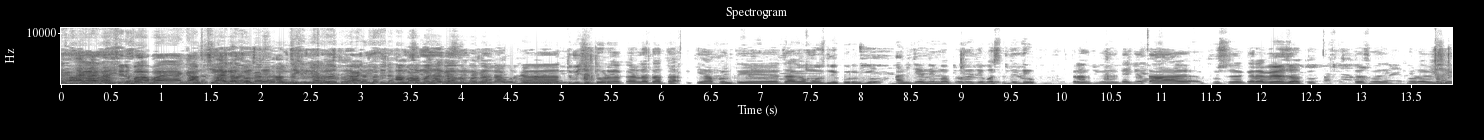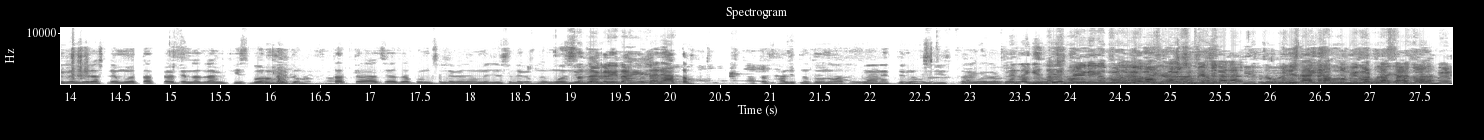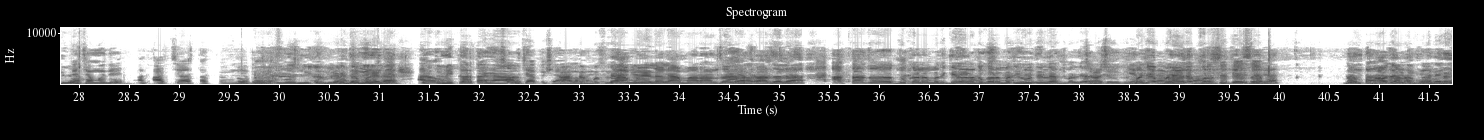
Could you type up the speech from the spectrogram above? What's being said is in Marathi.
अं, तुम्ही जे तोडगा काढलात आता की आपण ते जागा मोजणी करून घेऊ आणि ज्या नियमाप्रमाणे जे बसेल ते देऊ. तर आमची विनंती आहे की आता कृषी करा वेळ जातो म्हणजे थोडा विषय गंभीर असल्यामुळे तात्काळ त्यांना जर आम्ही फीस भरून घेतो तात्काळ आज आज आपण संध्याकाळी म्हणजे संध्याकाळी मोजणी संध्याकाळी. नाही? नाही नाही, आता आता झालीत ना दोन वाजता लगेच लगेच भरून घ्या. का नाही? तुम्ही काय करा तुम्ही घटनास्थळी जाऊन भेट द्या त्याच्यामध्ये आ- आजच्या आज तात्काळ म्हणजे आपण मोजणी. आणि तुम्ही करता ह्या आमच्या अपेक्षा आहे आम्हाला माहिती. त्या महिलेला मारहाण झाल्या का झाल्या आता जो दुकानामध्ये किराणा दुकानामध्ये येऊ दिलेत म्हणजे म्हणजे भयानक परिस्थिती आहे साहेब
